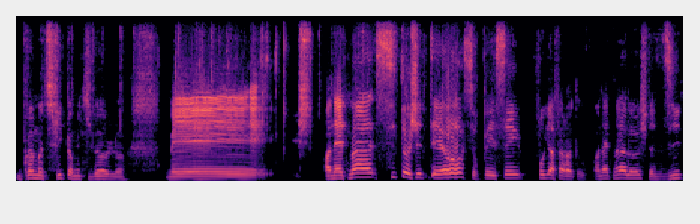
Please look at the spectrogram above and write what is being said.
ils pourraient modifier comme ils veulent. Mais honnêtement, si tu as GTA sur PC, faut y en faire un tour. Honnêtement, là, je te le dis,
